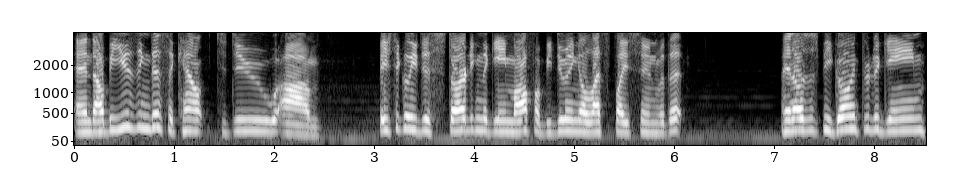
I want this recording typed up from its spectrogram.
And I'll be using this account to do, um, basically just starting the game off. I'll be doing a Let's Play soon with it. And I'll just be going through the game,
